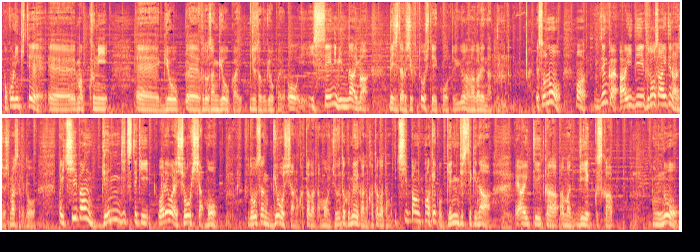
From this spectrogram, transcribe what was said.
ここに来て、えーまあ、国えー業えー、不動産業界住宅業界を一斉にみんな今デジタルシフトをしていこうというような流れになっていくと。でその、まあ、前回 ID 不動産 IT の話をしましたけど、まあ、一番現実的我々消費者も不動産業者の方々も住宅メーカーの方々も一番、まあ、結構現実的な IT 化、まあ、DX 化の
